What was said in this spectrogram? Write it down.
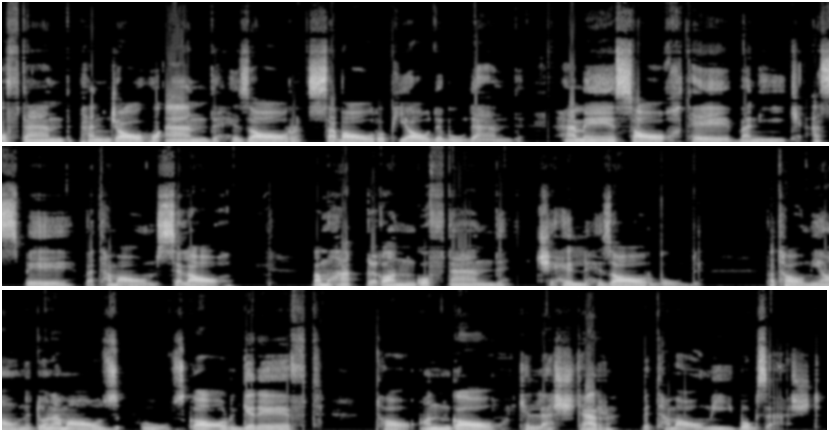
گفتند پنجاه و اند هزار سوار و پیاده بودند. همه ساخته و نیک اسبه و تمام سلاح. و محققان گفتند چهل هزار بود. و تا میان دو نماز روزگار گرفت تا آنگاه که لشکر به تمامی بگذشت.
